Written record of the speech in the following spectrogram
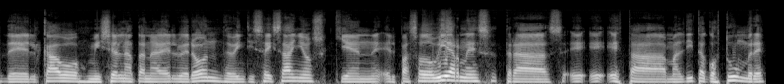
del cabo Michelle Natanael Verón, de 26 años, quien el pasado viernes, tras eh, eh, esta maldita costumbre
